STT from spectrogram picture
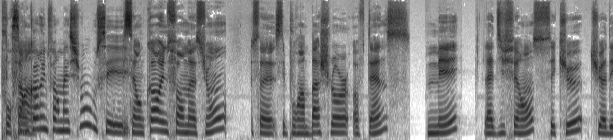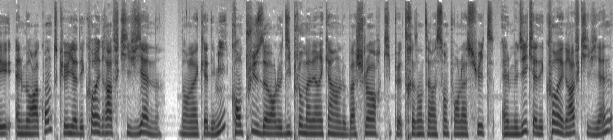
Pour c'est encore une formation ou c'est C'est encore une formation. C'est pour un Bachelor of Dance, mais la différence, c'est que tu as des. Elle me raconte qu'il y a des chorégraphes qui viennent dans l'académie, qu'en plus d'avoir le diplôme américain, le bachelor, qui peut être très intéressant pour la suite, elle me dit qu'il y a des chorégraphes qui viennent,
